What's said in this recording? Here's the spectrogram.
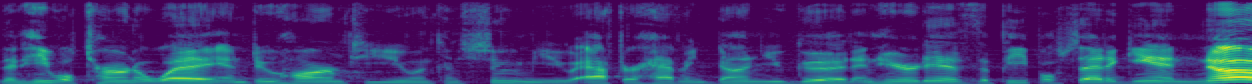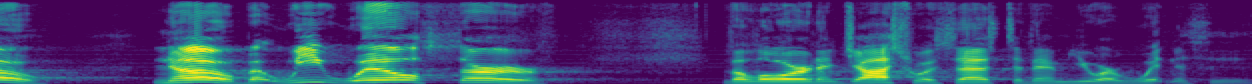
then he will turn away and do harm to you and consume you after having done you good. And here it is the people said again, No, no, but we will serve the Lord. And Joshua says to them, You are witnesses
